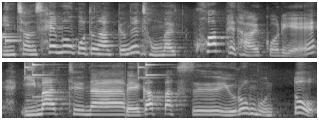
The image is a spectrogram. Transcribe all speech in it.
인천 세무고등학교는 정말 코앞에 닿을 거리에 이마트나 메가박스 이런 곳도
